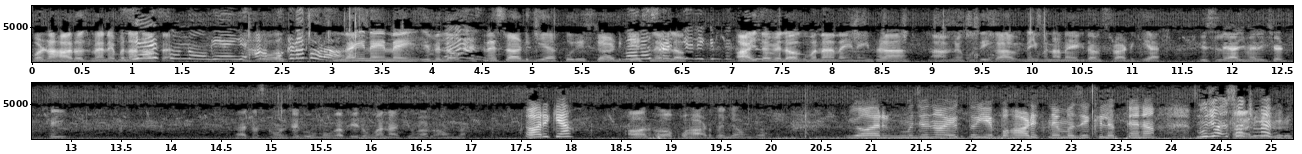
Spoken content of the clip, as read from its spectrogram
वरना हर रोज मैंने बनाना होता है। सुन हो गए हैं ये आप पकड़ो थोड़ा। नहीं नहीं नहीं ये व्लॉग किसने स्टार्ट किया? खुद ही स्टार्ट किया इसने व्लॉग आज तो व्लॉग बनाना ही नहीं था। आपने खुद ही कहा नहीं बनाना एकदम स्टार्ट किया। इसलिए आज मेरी छुट्टी। मैं तो सुकून से घूमूँगा फिरूँगा नाचूँगा गाऊँगा। और क्या? और ओ पहाड़ पे जाऊँगा। यार मुझे ना एक तो ये पहाड़ इतने मज़े के लगते हैं ना। मुझे सच में।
